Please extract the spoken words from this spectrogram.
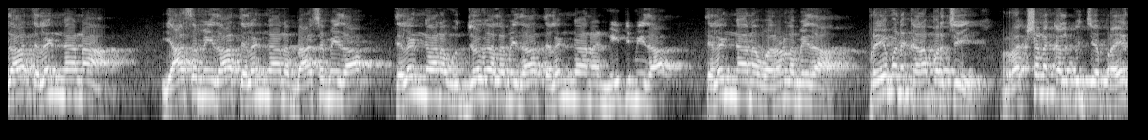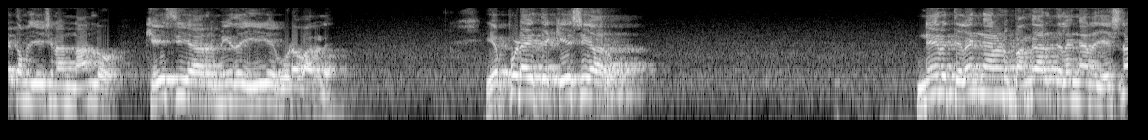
మీద తెలంగాణ యాస మీద తెలంగాణ భాష మీద తెలంగాణ ఉద్యోగాల మీద తెలంగాణ నీటి మీద తెలంగాణ వనరుల మీద ప్రేమను కనపరిచి రక్షణ కల్పించే ప్రయత్నం చేసిన నాన్నలో కేసీఆర్ మీద ఈగ కూడా వాలలే. ఎప్పుడైతే కేసీఆర్ నేను తెలంగాణను బంగారు తెలంగాణ చేసిన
